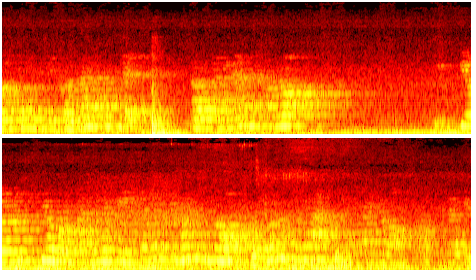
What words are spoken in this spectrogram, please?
当選でございます。どうか皆様の一票一票を重ねていただきますのを、心からお願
